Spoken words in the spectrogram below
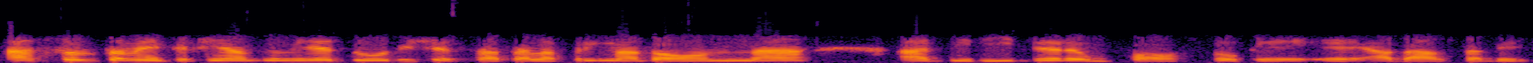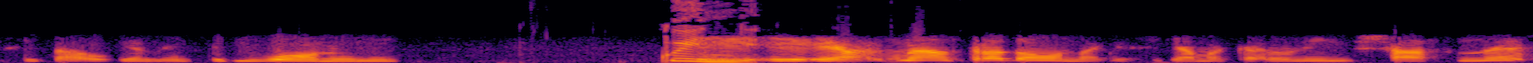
Assolutamente, fino al 2012 è stata la prima donna a dirigere un posto che è ad alta densità ovviamente di uomini. Quindi, E, e un'altra donna che si chiama Caroline Schaffner,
